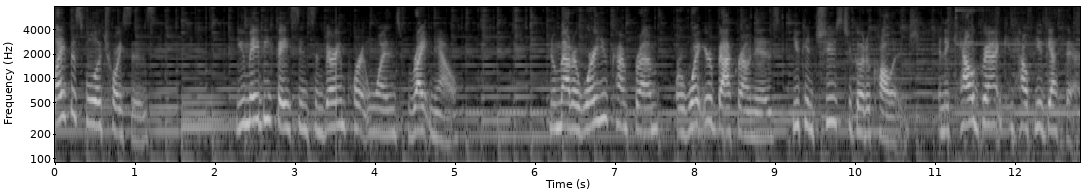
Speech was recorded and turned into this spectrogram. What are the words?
Life is full of choices. You may be facing some very important ones right now. No matter where you come from or what your background is, you can choose to go to college, and a Cal Grant can help you get there.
